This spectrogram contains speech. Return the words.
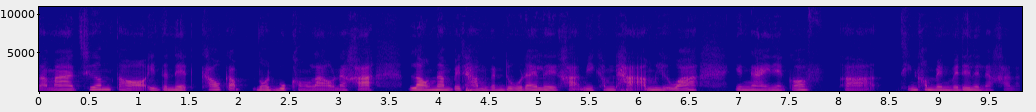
สามารถเชื่อมต่ออินเทอร์เน็ตเข้ากับโน้ตบุ๊กของเรานะคะ ลองนำไปทำกันดูได้เลยค่ะ มีคำถามหรือว่ายังไงเนี่ยก็ทิ้งคอมเมนต์ไว้ได้เลยนะคะ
